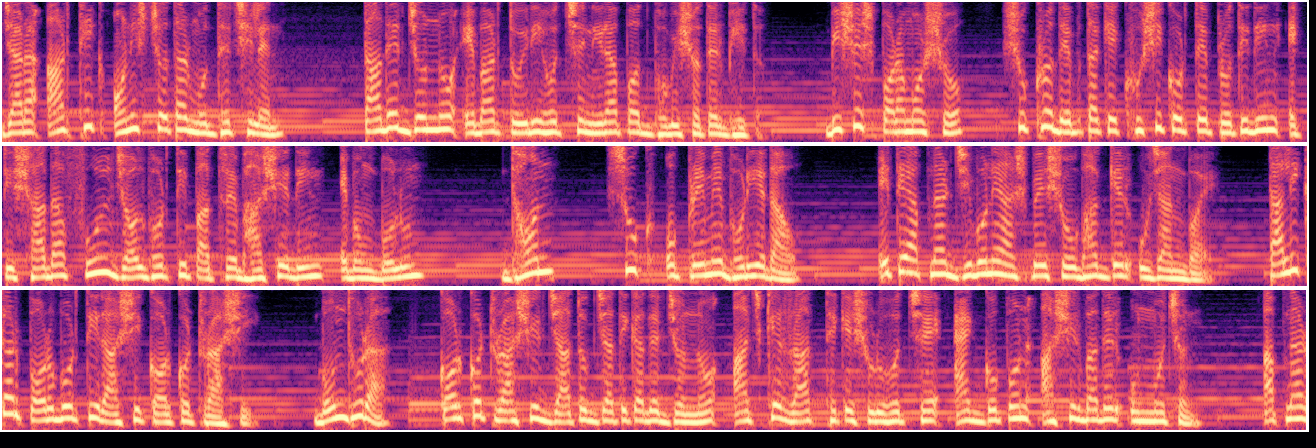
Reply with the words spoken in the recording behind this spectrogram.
যারা আর্থিক অনিশ্চয়তার মধ্যে ছিলেন, তাদের জন্য এবার তৈরি হচ্ছে নিরাপদ ভবিষ্যতের ভিত। বিশেষ পরামর্শ শুক্র দেবতাকে খুশি করতে প্রতিদিন একটি সাদা ফুল জলভর্তি পাত্রে ভাসিয়ে দিন এবং বলুন, ধন, সুখ ও প্রেমে ভরিয়ে দাও। এতে আপনার জীবনে আসবে সৌভাগ্যের উজান বয়। তালিকার পরবর্তী রাশি কর্কট রাশি। বন্ধুরা কর্কট রাশির জাতক জাতিকাদের জন্য আজকের রাত থেকে শুরু হচ্ছে এক গোপন আশীর্বাদের উন্মোচন। আপনার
